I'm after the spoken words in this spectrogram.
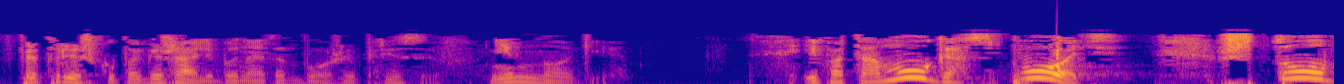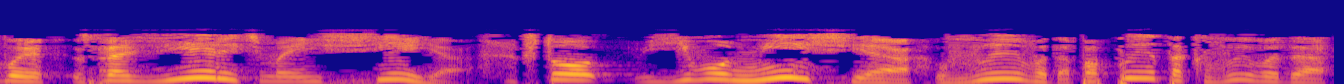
в припрыжку побежали бы на этот Божий призыв. Немногие. И потому Господь, чтобы заверить Моисея, что его миссия вывода, попыток вывода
